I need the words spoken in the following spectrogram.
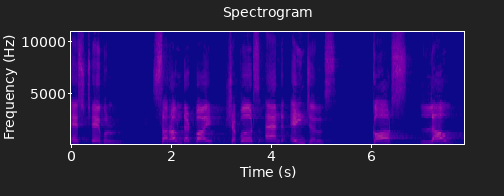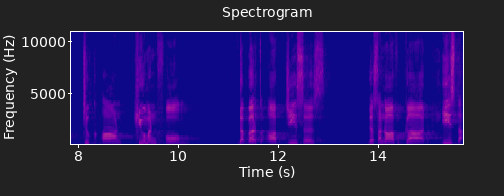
a stable, surrounded by shepherds and angels, God's love took on human form. The birth of Jesus, the Son of God, is the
